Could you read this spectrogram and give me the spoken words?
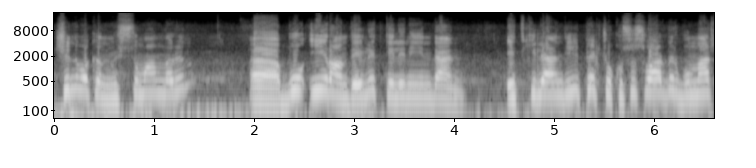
Şimdi bakın Müslümanların e, bu İran devlet geleneğinden etkilendiği pek çok husus vardır. Bunlar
